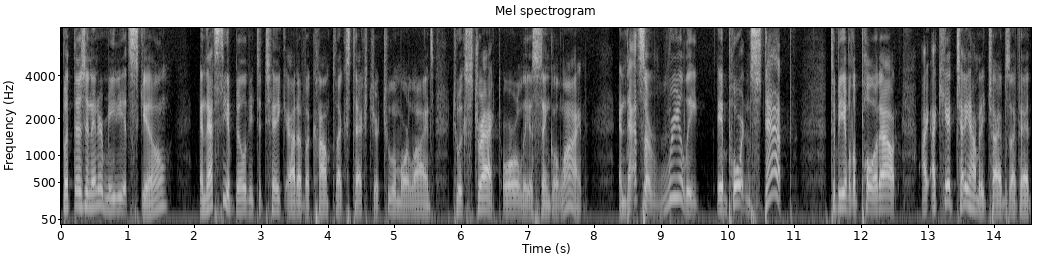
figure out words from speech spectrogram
But there's an intermediate skill, and that's the ability to take out of a complex texture two or more lines to extract orally a single line. And that's a really important step to be able to pull it out. I, I can't tell you how many times I've had,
